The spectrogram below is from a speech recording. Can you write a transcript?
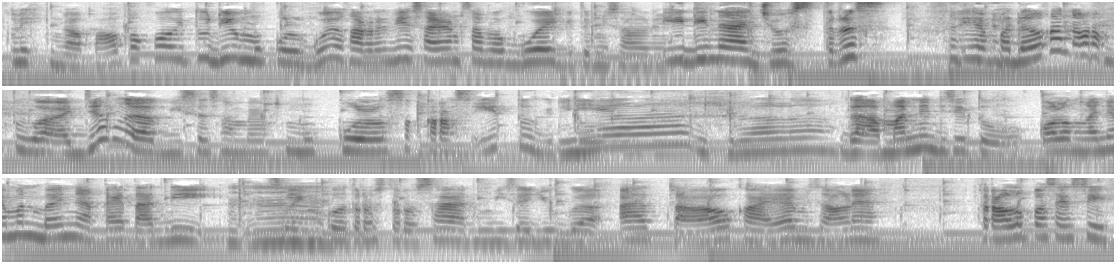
ih nggak apa-apa kok itu dia mukul gue karena dia sayang sama gue gitu misalnya Idi najos terus. ya padahal kan orang tua aja nggak bisa sampai mukul sekeras itu gitu Iyalah, gila lo. nggak amannya di situ kalau nggak nyaman banyak kayak tadi Mm-mm. selingkuh terus-terusan bisa juga atau kayak misalnya terlalu posesif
